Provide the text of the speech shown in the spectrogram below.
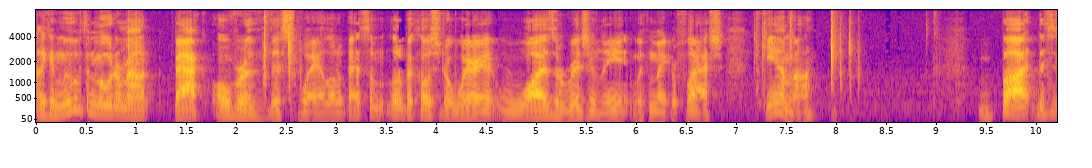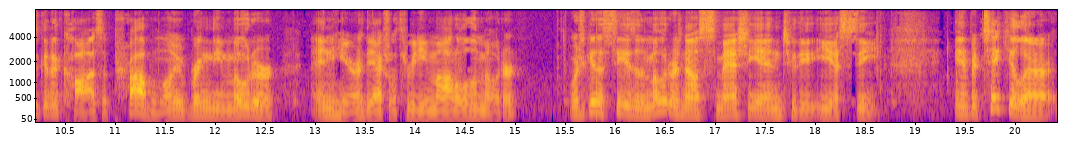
I can move the motor mount back over this way a little bit. It's a little bit closer to where it was originally with MicroFlash Gamma. But this is going to cause a problem. Let me bring the motor in here, the actual 3D model of the motor. What you're going to see is the motor is now smashing into the ESC. In particular,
